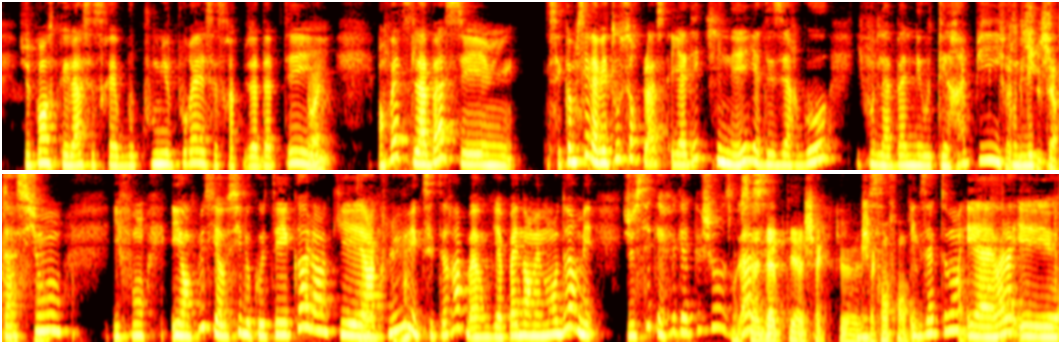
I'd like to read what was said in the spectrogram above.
je pense que là, ce serait beaucoup mieux pour elle, ça sera plus adapté. Et. En fait, là-bas, c'est c'est comme s'il avait tout sur place. Il y a des kinés, il y a des ergots, ils font de la balnéothérapie, ils Ça, font de l'équitation, ils font et en plus il y a aussi le côté école hein, qui est Ouais. inclus, Mhm. etc. Bah, donc, il n'y a pas énormément d'heures, mais je sais qu'elle fait quelque chose. Là, c'est adapté à chaque, euh, chaque enfant, en fait. Exactement. Et euh, voilà. Et euh,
